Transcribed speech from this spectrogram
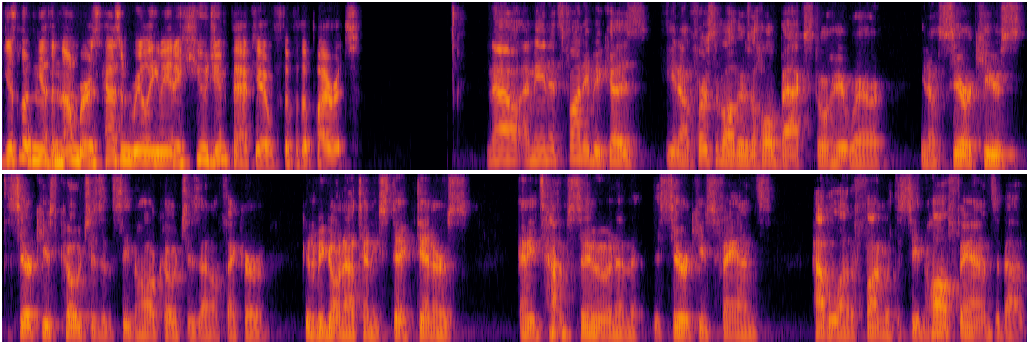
just looking at the numbers, hasn't really made a huge impact yet for the, for the Pirates. No, I mean it's funny because you know, first of all, there's a whole backstory where you know Syracuse, the Syracuse coaches and Seton Hall coaches, I don't think are going to be going out to any steak dinners anytime soon. And the, Syracuse fans have a lot of fun with the Seton Hall fans about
